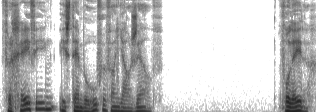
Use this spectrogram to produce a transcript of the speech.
Vergeving is ten behoeve van jouzelf. Volledig.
